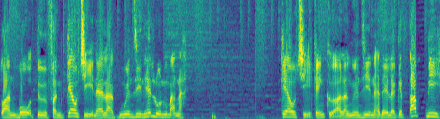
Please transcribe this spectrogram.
Toàn bộ từ phần keo chỉ này là nguyên zin hết luôn các bạn này. Keo chỉ cánh cửa là nguyên zin này. Đây là cái tắp bi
